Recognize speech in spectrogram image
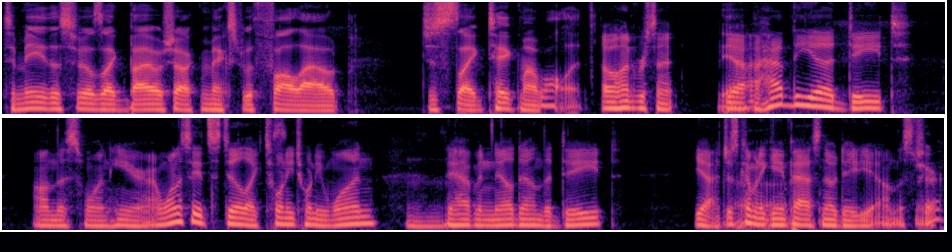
To me, this feels like Bioshock mixed with Fallout. Just like take my wallet. Oh, 100%. Yeah, I had the uh, date on this one here. I want to say it's still like 2021. Mm-hmm. They haven't nailed down the date. Yeah, just coming to Game Pass, no date yet on this thing. Uh, Sure.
